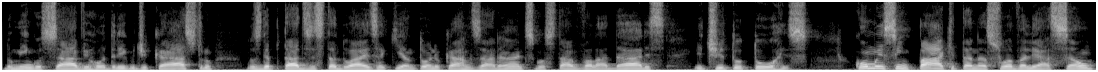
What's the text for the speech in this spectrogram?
Domingos Sávio e Rodrigo de Castro, dos deputados estaduais aqui Antônio Carlos Arantes, Gustavo Valadares e Tito Torres. Como isso impacta na sua avaliação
